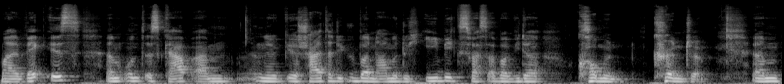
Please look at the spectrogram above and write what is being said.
mal weg ist. Ähm, und es gab ähm, eine gescheiterte Übernahme durch EBIX, was aber wieder kommen könnte. Ähm,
